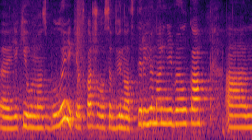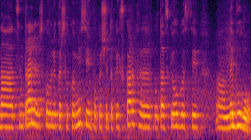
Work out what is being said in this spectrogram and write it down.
е, які у нас були, які оскаржувалися в 12-й регіональній ВЛК. А на Центральну військово лікарську комісію поки що таких скарг е, в Полтавській області е, не було.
